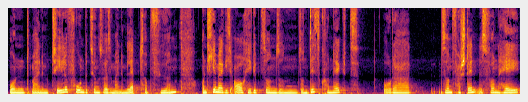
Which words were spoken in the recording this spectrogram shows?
und meinem Telefon beziehungsweise meinem Laptop führen. Und hier merke ich auch, hier gibt so es so ein, so ein Disconnect oder so ein Verständnis von, hey,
